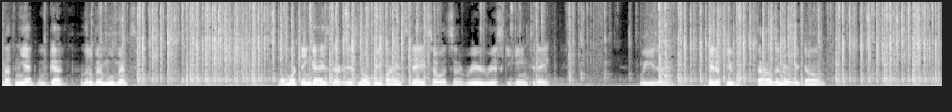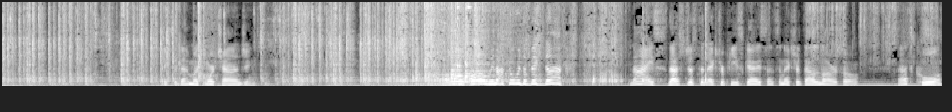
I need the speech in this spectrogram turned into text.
Nothing yet. We've got a little bit of movement. One more thing, guys. There is no rebuying today, so it's a really risky game today. We either hit a few thousand or we don't. Makes it that much more challenging. Oh, oh, we knocked over the big duck. Nice. That's just an extra piece, guys. That's an extra thousand dollars, so that's cool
